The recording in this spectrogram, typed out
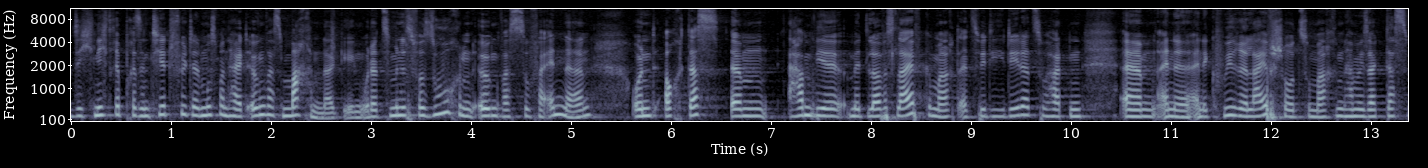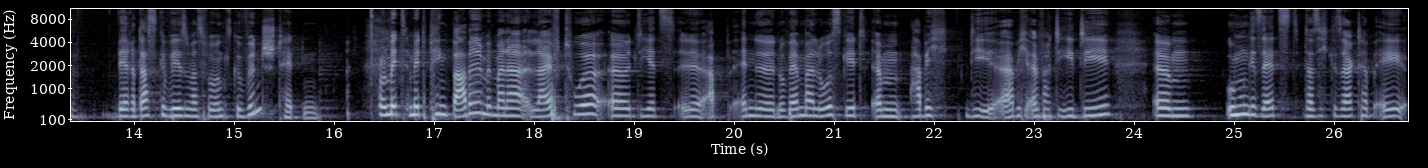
sich nicht repräsentiert fühlt, dann muss man halt irgendwas machen dagegen oder zumindest versuchen, irgendwas zu verändern. Und auch das ähm, haben wir mit Love is Life gemacht, als wir die Idee dazu hatten, ähm, eine, eine queere Live-Show zu machen, haben wir gesagt, das wäre das gewesen, was wir uns gewünscht hätten. Und mit, mit Pink Bubble, mit meiner Live-Tour, äh, die jetzt äh, ab Ende November losgeht, ähm, habe ich, hab ich einfach die Idee ähm, umgesetzt, dass ich gesagt habe, ey,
